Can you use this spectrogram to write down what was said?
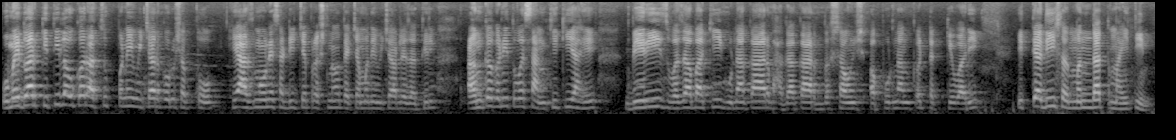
उमेदवार किती लवकर अचूकपणे विचार करू शकतो हे आजमावण्यासाठीचे प्रश्न त्याच्यामध्ये विचारले जातील. अंकगणित व सांख्यिकी आहे. बेरीज वजाबाकी गुणाकार भागाकार दशांश अपूर्णांक टक्केवारी इत्यादी संबंधात माहिती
